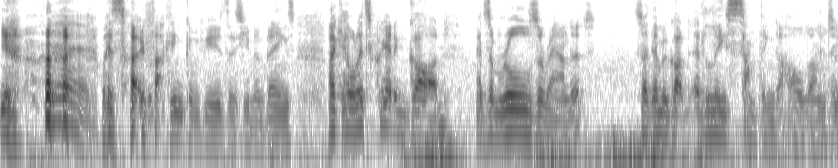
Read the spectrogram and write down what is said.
You know, Yeah. we're so fucking confused as human beings. Okay, well, let's create a god and some rules around it. So then we've got at least something to hold on to.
